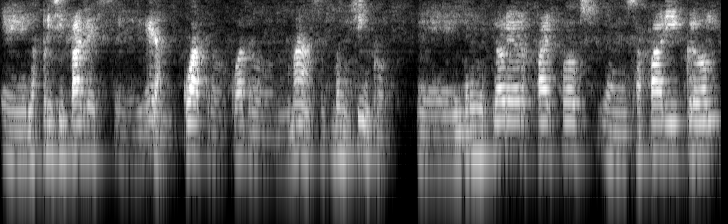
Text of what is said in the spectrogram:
Eh, los principales eh, eran cuatro, cuatro más, bueno, cinco. Internet Explorer, Firefox, Safari, Chrome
